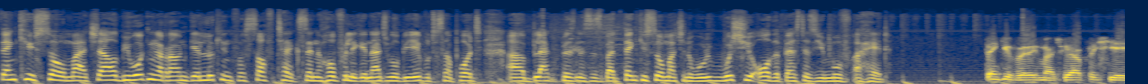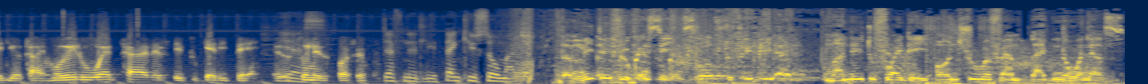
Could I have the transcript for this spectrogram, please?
thank you so much. I'll be walking around again looking for Softex and hopefully Genaji will be able to support uh, black businesses. But thank you so much and we wish you all the best as you move ahead. Thank you very much. We appreciate your time. We will work tirelessly to get it there as Yes. soon as possible. Definitely. Thank you so much. The midday frequency, 12 to 3 p.m. Monday to Friday on True FM like no one else.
